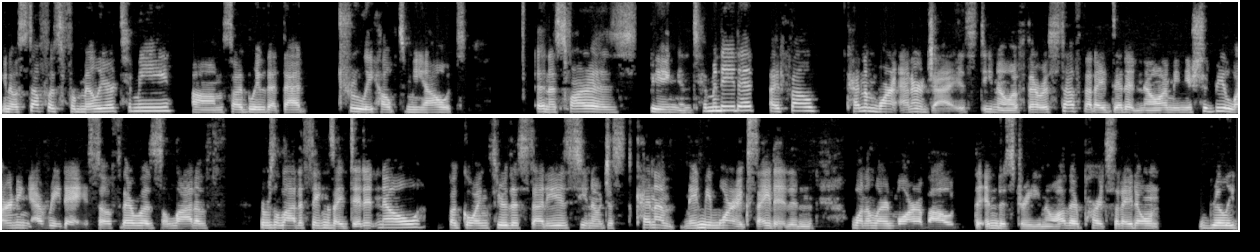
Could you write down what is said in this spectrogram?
you know, stuff was familiar to me. Um, so I believe that that truly helped me out. And as far as being intimidated, I felt kind of more energized. You know, if there was stuff that I didn't know, I mean, you should be learning every day. So if there was a lot of there was a lot of things I didn't know, but going through the studies, you know, just kind of made me more excited and want to learn more about the industry. You know, other parts that I don't really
